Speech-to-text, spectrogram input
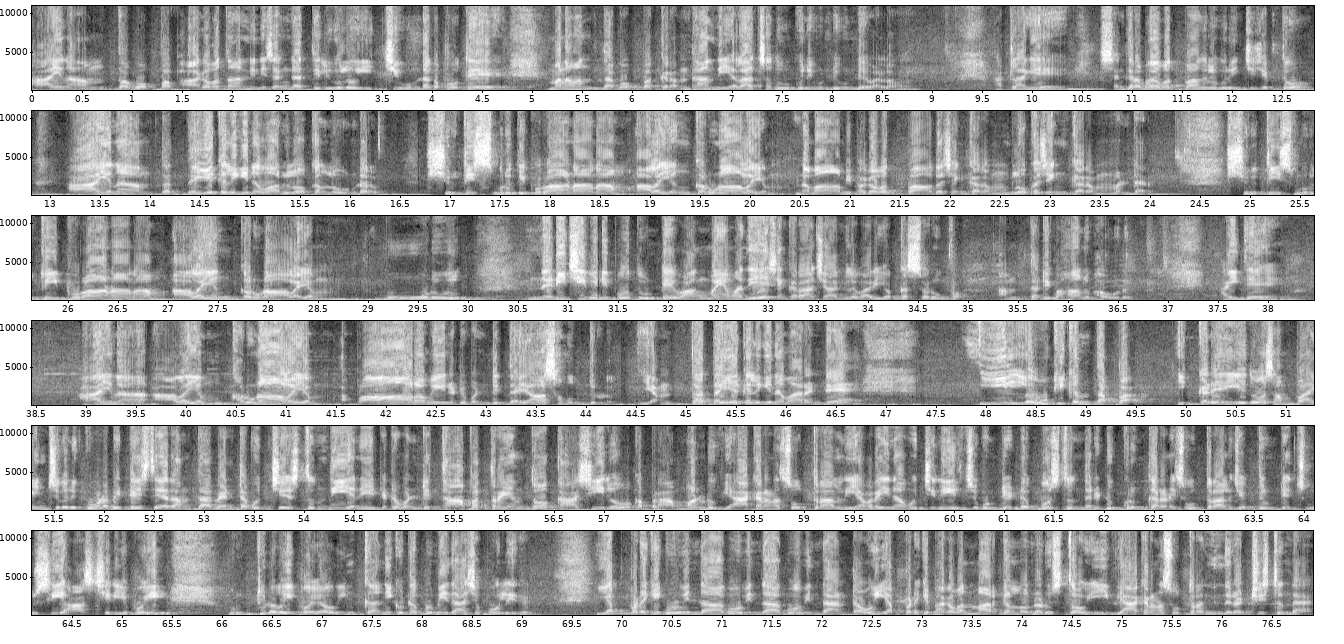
ఆయన అంత గొప్ప భాగవతాన్ని నిజంగా తెలుగులో ఇచ్చి ఉండకపోతే మనం అంత గొప్ప గ్రంథాన్ని ఎలా చదువుకుని ఉండి ఉండేవాళ్ళం? అట్లాగే శంకర భగవత్పాదుల గురించి చెప్తూ ఆయన అంత దయ కలిగిన వారు లోకంలో ఉండరు. శృతి స్మృతి పురాణానాం ఆలయం కరుణాలయం నమామి భగవత్పాద శంకరం లోకశంకరం అంటారు. శృతి స్మృతి పురాణానాం ఆలయం కరుణాలయం మూడు నడిచి వెళ్ళిపోతుంటే వాంగ్మయం అదే శంకరాచార్యుల వారి యొక్క స్వరూపం. అంతటి మహానుభావుడు. అయితే ఆయన ఆలయం కరుణాలయం అపారమైనటువంటి దయాసముద్రుడు. ఎంత దయ కలిగిన వారంటే ఈ లౌకికం తప్ప ఇక్కడే ఏదో సంపాదించుకొని కూడబెట్టేస్తే అదంతా వెంట వచ్చేస్తుంది అనేటటువంటి తాపత్రయంతో కాశీలో ఒక బ్రాహ్మణుడు వ్యాకరణ సూత్రాల్ని ఎవరైనా వచ్చి నేర్చుకుంటే డబ్బు వస్తుందని డుక్రుంకరణి సూత్రాలు చెప్తుంటే చూసి ఆశ్చర్యపోయి వృద్ధుడు అయిపోయావు ఇంకా నీకు డబ్బు మీద ఆశ పోలేదు. ఎప్పటికి గోవిందా గోవిందా గోవిందా అంటావు ఎప్పటికి భగవన్ మార్గంలో నడుస్తావు ఈ వ్యాకరణ సూత్రం నిన్ను రక్షిస్తుందా?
